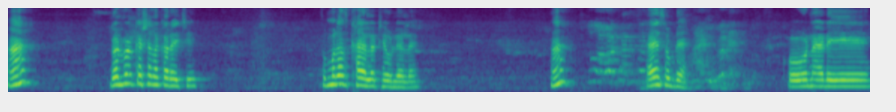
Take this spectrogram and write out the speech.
हां गडबड कशाला करायची? तुम्हालाच खायला ठेवलेलं आहे. हां काय सोबड्या कोण अडे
